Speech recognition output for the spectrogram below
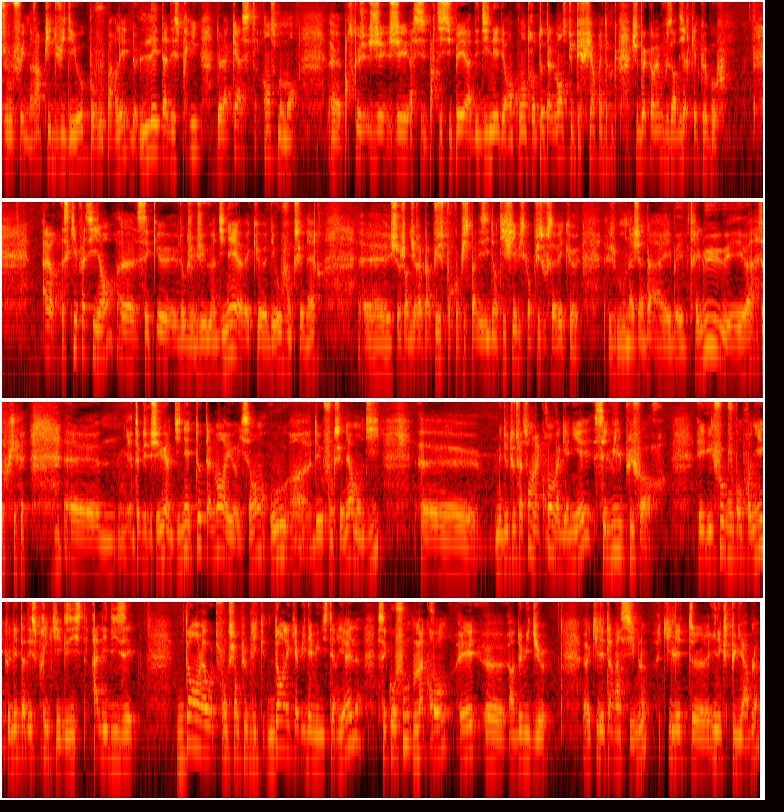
je vous fais une rapide vidéo pour vous parler de l'état d'esprit de la caste en ce moment. Euh, parce que j'ai participé à des dîners, des rencontres totalement stupéfiants, et donc je dois quand même vous en dire quelques mots. Alors, ce qui est fascinant, euh, c'est que j'ai eu un dîner avec euh, des hauts fonctionnaires euh, j'en dirai pas plus pour qu'on puisse pas les identifier, puisqu'en plus vous savez que mon agenda est, très lu et euh, j'ai eu un dîner totalement ahurissant où euh, des hauts fonctionnaires m'ont dit mais de toute façon Macron va gagner, c'est lui le plus fort. Et il faut que vous compreniez que l'état d'esprit qui existe à l'Élysée dans la haute fonction publique, dans les cabinets ministériels, c'est qu'au fond, Macron est euh, un demi-dieu, euh, qu'il est invincible, qu'il est euh, inexpugnable,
